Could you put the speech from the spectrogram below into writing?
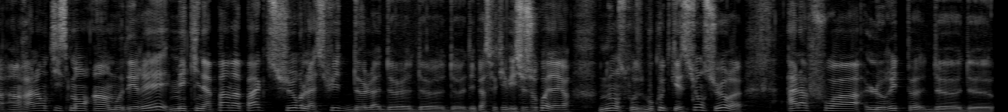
un ralentissement un modéré, mais qui n'a pas d'impact sur la suite de, la, de, de, des perspectives. Et sur quoi d'ailleurs, nous on se pose beaucoup de questions sur à la fois le rythme de, de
